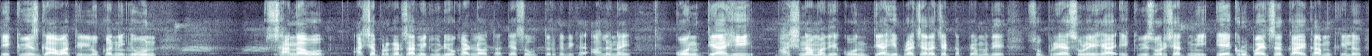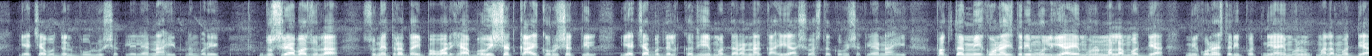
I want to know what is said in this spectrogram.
एकवीस गावातील लोकांनी येऊन सांगावं अशा प्रकारचा आम्ही एक व्हिडिओ काढला होता. त्याचं उत्तर कधी काय आलं नाही. कोणत्याही भाषणामध्ये कोणत्याही प्रचाराच्या टप्प्यामध्ये सुप्रिया सुळे ह्या एकवीस वर्षात मी एक रुपयाचं काय काम केलं याच्याबद्दल बोलू शकलेल्या नाहीत नंबर एक. दुसऱ्या बाजूला सुनेत्राताई पवार ह्या भविष्यात काय करू शकतील याच्याबद्दल कधीही मतदारांना काही आश्वस्त करू शकल्या नाही. फक्त मी कोणाची तरी मुलगी आहे म्हणून मला मत द्या मी कोणाची तरी पत्नी आहे म्हणून मला मत द्या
